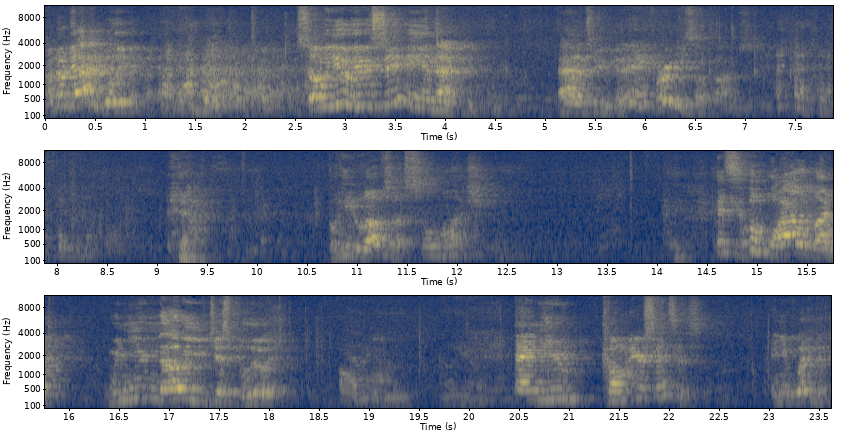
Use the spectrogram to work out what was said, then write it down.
I know Dad can believe it. Some of you even see me in that attitude. It ain't pretty sometimes. Yeah. But He loves us so much. It's so wild, like when you know you just blew it. Oh, and you come to your senses. And you, wait a minute.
